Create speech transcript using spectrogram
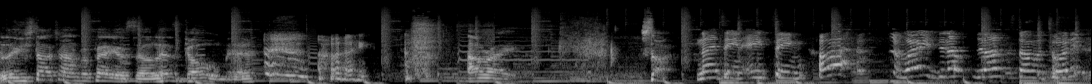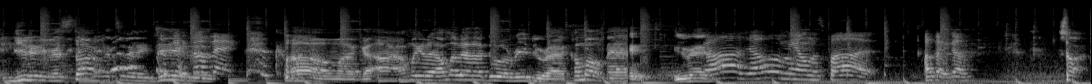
You stop trying to prepare yourself. Let's go, man. Alright. All right. Start. 19, 18. Ah, wait, did I, did I have to start with 20? You didn't even start with 20. Jesus. Okay, go back. Come on. Oh my god. All right, I'm gonna, I'm gonna let her do a redo right. Come on, man. You ready? Gosh, y'all put me on the spot. Okay, go. Start.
